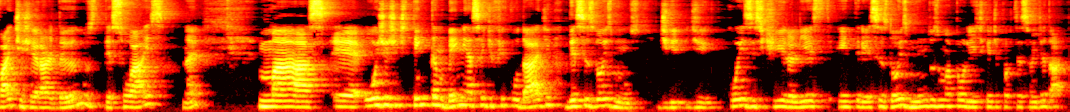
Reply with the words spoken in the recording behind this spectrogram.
vai te gerar danos pessoais, né? Mas é, hoje a gente tem também essa dificuldade desses dois mundos, de, de coexistir ali entre esses dois mundos uma política de proteção de dados.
